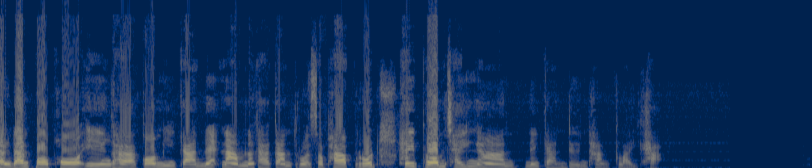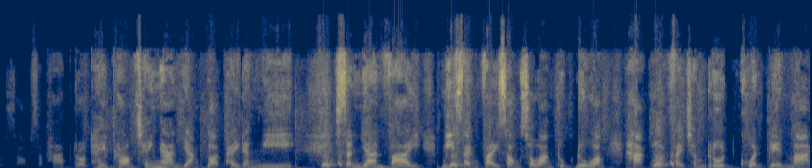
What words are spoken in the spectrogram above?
ทางด้านปอพเองค่ะ ก็มีการแนะนำนะคะการตรวจสภาพรถให้พร้อมใช้งานในการเดินทางไกลค่ะตรวจสอบสภาพรถให้พร้อมใช้งานอย่างปลอดภัยดังนี้ สัญญาณไฟมีแสงไฟส่องสว่างทุกดวง หากหลอดไฟชำรุดควรเปลี่ยนใหม่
